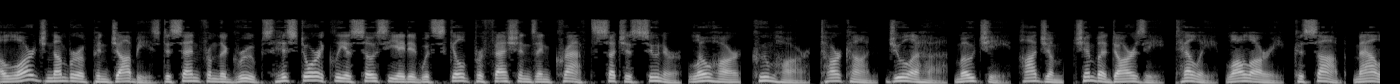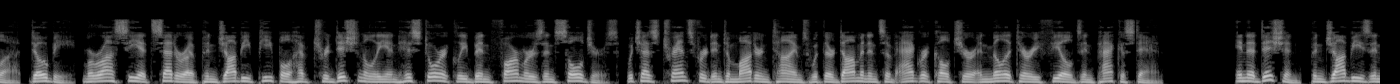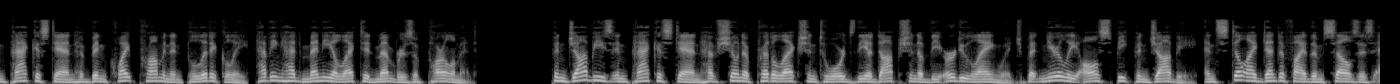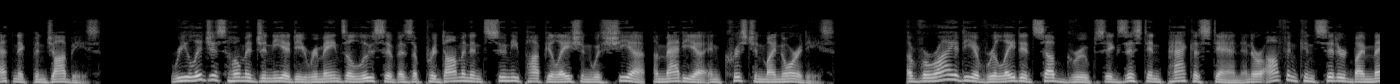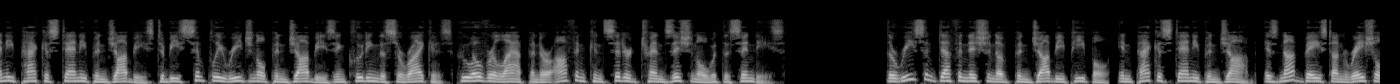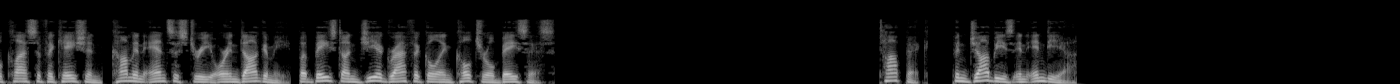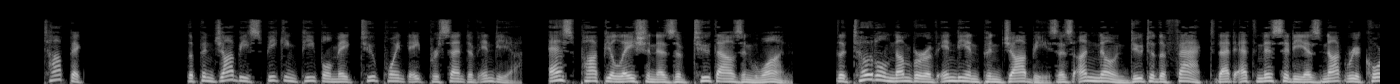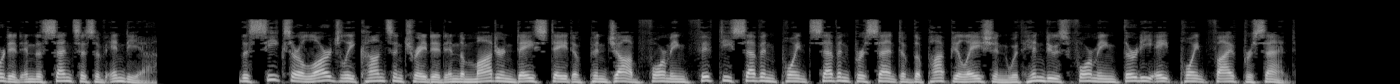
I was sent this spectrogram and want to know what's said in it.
A large number of Punjabis descend from the groups historically associated with skilled professions and crafts such as Sunar, Lohar, Kumhar, Tarkhan, Julaha, Mochi, Hajam, Chimba Darzi, Teli, Lalari, Kasab, Mala, Dobi, Marasi etc. Punjabi people have traditionally and historically been farmers and soldiers, which has transferred into modern times with their dominance of agriculture and military fields in Pakistan. In addition, Punjabis in Pakistan have been quite prominent politically, having had many elected members of parliament. Punjabis in Pakistan have shown a predilection towards the adoption of the Urdu language but nearly all speak Punjabi, and still identify themselves as ethnic Punjabis. Religious homogeneity remains elusive as a predominant Sunni population with Shia, Ahmadiyya and Christian minorities. A variety of related subgroups exist in Pakistan and are often considered by many Pakistani Punjabis to be simply regional Punjabis including the Saraikas who overlap and are often considered transitional with the Sindhis. The recent definition of Punjabi people, in Pakistani Punjab, is not based on racial classification, common ancestry or endogamy, but based on geographical and cultural basis. Punjabis in India The Punjabi-speaking people make 2.8% of India's population as of 2001. The total number of Indian Punjabis is unknown due to the fact that ethnicity is not recorded in the census of India. The Sikhs are largely concentrated in the modern-day state of Punjab forming 57.7% of the population with Hindus forming 38.5%.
